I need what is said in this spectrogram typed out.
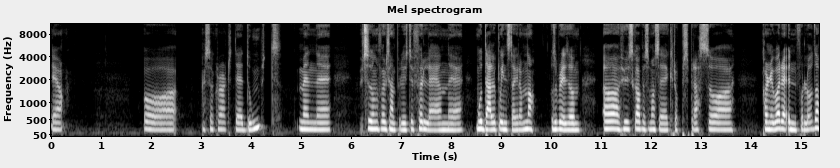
Ja. Og så klart, det er dumt, men eh, sånn for eksempel hvis du følger en eh, modell på Instagram, da, og så blir det sånn «Å, hun skaper så masse kroppspress, og kan du bare unfollow, da.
